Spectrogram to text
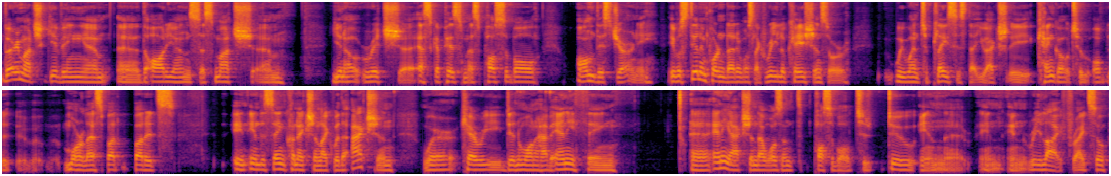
very much giving um, uh, the audience as much um, you know rich uh, escapism as possible on this journey. It was still important that it was like relocations or we went to places that you actually can go to more or less, but but it's in, in the same connection like with the action where Cary didn't want to have anything uh, any action that wasn't possible to do in uh, in in real life, right? So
